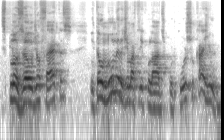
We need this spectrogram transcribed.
explosão de ofertas, então o número de matriculados por curso caiu,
